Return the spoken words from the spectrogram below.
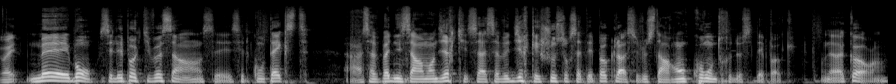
Ouais. Mais bon, c'est l'époque qui veut ça, hein, c'est le contexte. Ah, ça veut pas nécessairement dire que ça, ça veut dire quelque chose sur cette époque-là, c'est juste la rencontre de cette époque. On est d'accord. hein.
